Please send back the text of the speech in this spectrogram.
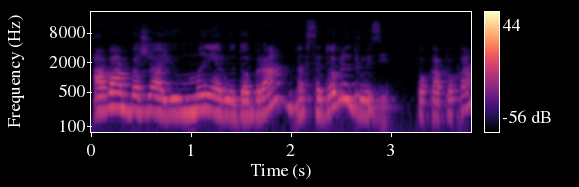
А вам бажаю миру, добра. На все добре, друзі. Пока-пока.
